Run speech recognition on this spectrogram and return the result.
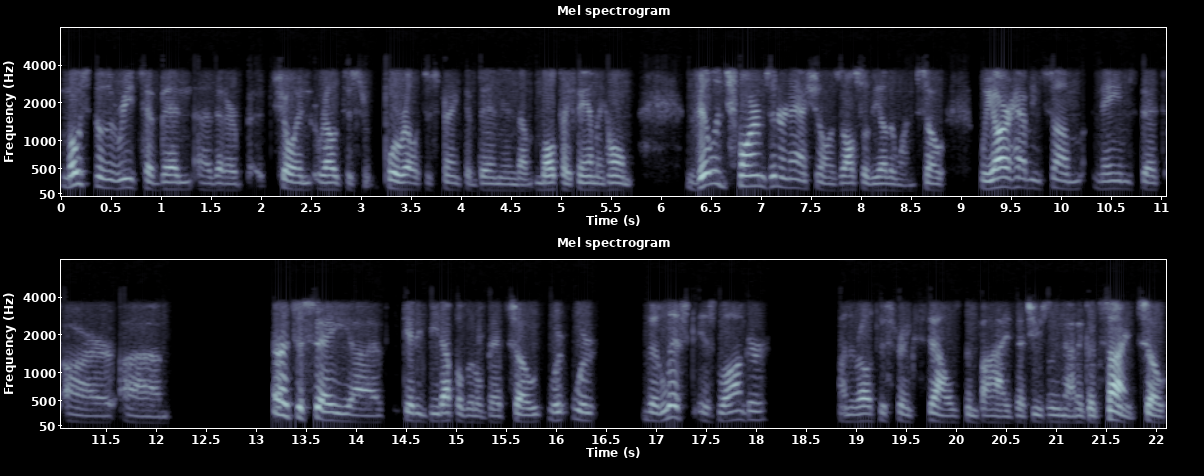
most of the REITs have been uh, that are showing relative poor relative strength have been in the multifamily home. Village Farms International is also the other one. So we are having some names that are, um, let's just say, uh, getting beat up a little bit. So we're, we're, the list is longer on the relative strength sells than buys. That's usually not a good sign. So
